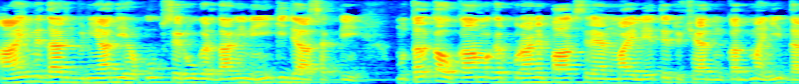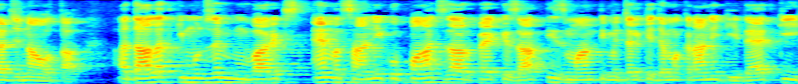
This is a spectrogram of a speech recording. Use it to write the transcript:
आइन में दर्ज बुनियादी हकूक से रूगरदानी नहीं की जा सकती। मुतल हुकाम अगर पुराने पाक से रहनमाई लेते तो शायद मुकदमा ही दर्ज ना होता। अदालत की मुलजिम मुबारक अहमद सानी को पाँच हज़ार रुपये के ज़ाती जमानती में चल के जमा कराने की हिदायत की।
